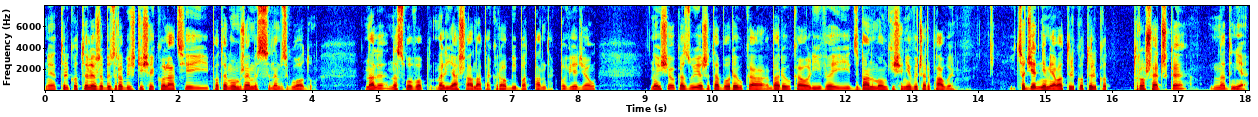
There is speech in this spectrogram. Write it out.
Nie? Tylko tyle, żeby zrobić dzisiaj kolację i potem umrzemy z synem z głodu. No ale na słowo Eliasza ona tak robi, bo Pan tak powiedział. No i się okazuje, że ta boryłka, baryłka oliwy i dzban mąki się nie wyczerpały. I codziennie miała tylko, tylko troszeczkę na dnie.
